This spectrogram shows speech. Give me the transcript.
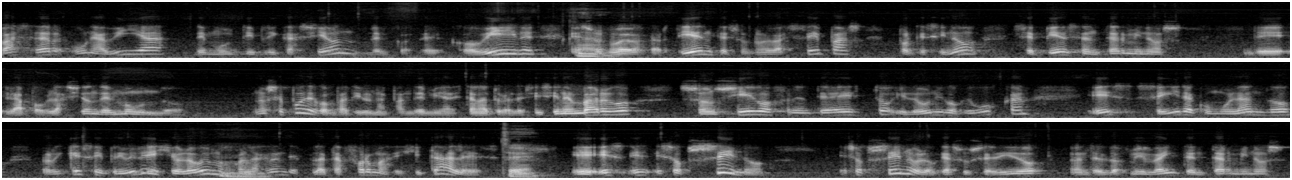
va a ser una vía de multiplicación del, COVID en sus nuevas vertientes, sus nuevas cepas, porque si no, se piensa en términos de la población del mundo. No se puede combatir una pandemia de esta naturaleza y sin embargo son ciegos frente a esto y lo único que buscan es seguir acumulando riqueza y privilegio. Lo vemos con las grandes plataformas digitales. Eh, es, es, obsceno, es obsceno lo que ha sucedido durante el 2020 en términos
